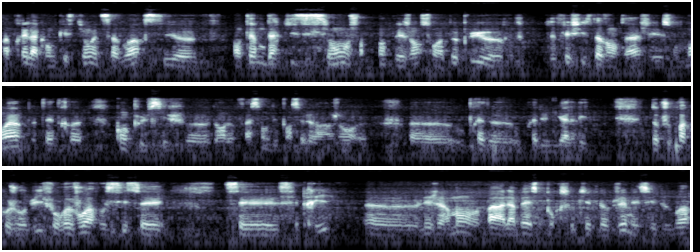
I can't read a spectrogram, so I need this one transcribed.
Après, la grande question est de savoir si, euh, en termes d'acquisition, les gens sont un peu plus euh, réfléchissent davantage et sont moins peut-être compulsifs dans leur façon de dépenser leur argent auprès de auprès d'une galerie. Donc, je crois qu'aujourd'hui, il faut revoir aussi ces, ces, prix euh, légèrement, pas à la baisse pour ce qui est de l'objet, mais essayer de voir,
